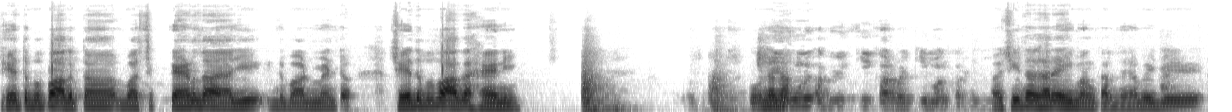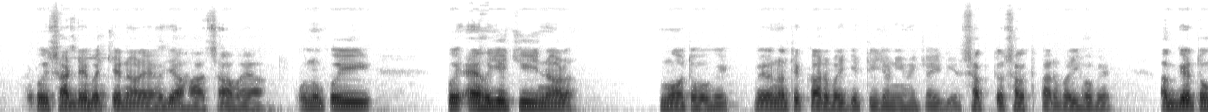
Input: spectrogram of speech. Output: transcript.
ਸਿਹਤ ਵਿਭਾਗ ਤਾਂ ਬਸ ਕਹਿਣ ਦਾ ਆਇਆ ਜੀ ਡਿਪਾਰਟਮੈਂਟ ਸਿਹਤ ਵਿਭਾਗ ਹੈ ਨਹੀਂ। ਉਹਨਾਂ ਨਾਲ ਹੁਣ ਅਗਲੀ ਕੀ ਕਾਰਵਾਈ ਕੀ ਮੰਗ ਕਰ ਰਹੇ ਹੋ ਅਸੀਂ ਤਾਂ ਸਾਰੇ ਇਹੀ ਮੰਗ ਕਰਦੇ ਹਾਂ ਵੀ ਜੇ ਕੋਈ ਸਾਡੇ ਬੱਚੇ ਨਾਲ ਇਹੋ ਜਿਹਾ ਹਾਦਸਾ ਹੋਇਆ ਉਹਨੂੰ ਕੋਈ ਕੋਈ ਇਹੋ ਜਿਹੀ ਚੀਜ਼ ਨਾਲ ਮੌਤ ਹੋ ਗਈ ਵੀ ਉਹਨਾਂ ਤੇ ਕਾਰਵਾਈ ਕੀਤੀ ਜਾਣੀ ਹੋਈ ਚਾਹੀਦੀ ਹੈ। ਸਖਤ ਸਖਤ ਕਾਰਵਾਈ ਹੋਵੇ। ਅੱਗੇ ਤੋਂ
